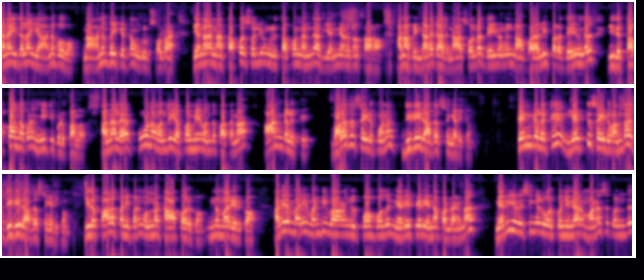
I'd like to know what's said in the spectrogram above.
ஏன்னா இதெல்லாம் என் அனுபவம். நான் அனுபவிக்கிறத உங்களுக்கு சொல்றேன். ஏன்னா நான் தப்ப சொல்லி உங்களுக்கு தப்பு நடந்து அது என்னோட தான் சாரம். ஆனா அப்படி நடக்காது. நான் சொல்ற தெய்வங்கள் நான் வழிபடுற தெய்வங்கள் இது தப்பா இருந்தா கூட மீத்தி கொடுப்பாங்க. அதனால பூனை வந்து எப்பவுமே வந்து பார்த்தோன்னா ஆண்களுக்கு வலது சைடு போனா திடீர் அதிர்ஷ்டம் கிடைக்கும். பெண்களுக்கு லெஃப்ட் சைடு வந்தா திடீர் அதிர்ஷ்டம் கிடைக்கும். இதை ஃபாலோ பண்ணி பாருங்க இன்னும் டாப்பா இருக்கும். இந்த மாதிரி இருக்கும். அதே மாதிரி வண்டி வாகனங்கள் போகும்போது நிறைய பேர் என்ன பண்றாங்கன்னா நிறைய விஷயங்கள் ஒரு கொஞ்ச நேரம் மனசுக்கு வந்து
